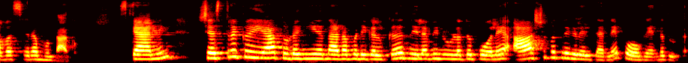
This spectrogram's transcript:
അവസരമുണ്ടാകും. സ്കാനിംഗ് ശസ്ത്രക്രിയ തുടങ്ങിയ നടപടികൾക്ക് നിലവിലുള്ളതുപോലെ ആശുപത്രികളിൽ തന്നെ പോകേണ്ടതുണ്ട്.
